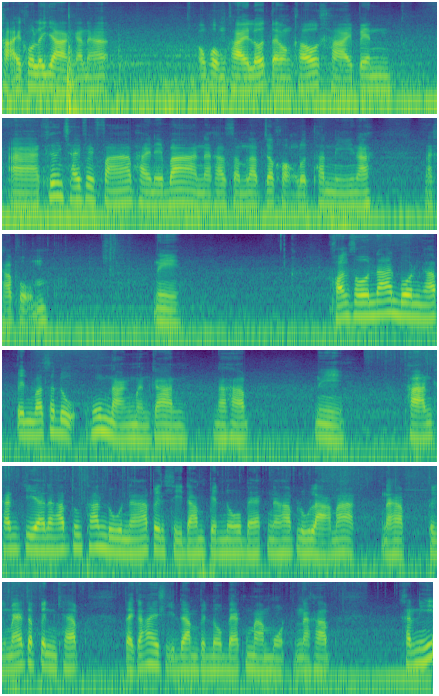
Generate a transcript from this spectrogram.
ขายคนละอย่างกันนะฮะ ของผมขายรถแต่ของเขาขายเป็นเครื่องใช้ไฟฟ้าภายในบ้านนะครับสำหรับเจ้าของรถท่านนี้นะนะครับผมนี่คอนโซลด้านบนครับ เป็นวัสดุหุ้มหนังเหมือนกันนะครับ นี่ ฐานคันเกียร์นะครับ ทุกท่านดูนะ เป็นสีดำเป็นโนแบ็กนะครับหรูหรามากนะครับ ถึงแม้จะเป็นแคปแต่ก็ให้สีดำเป็นโนแบ็กมาหมดนะครับคันนี้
